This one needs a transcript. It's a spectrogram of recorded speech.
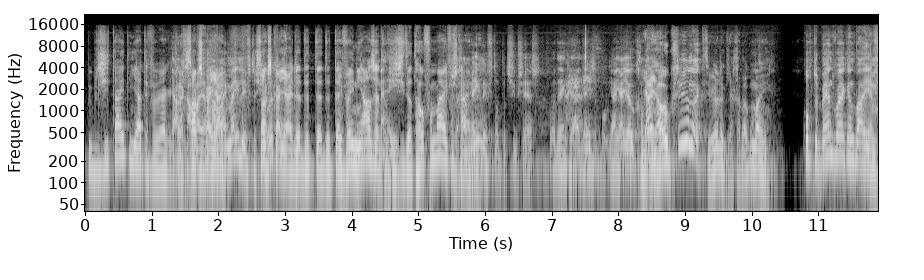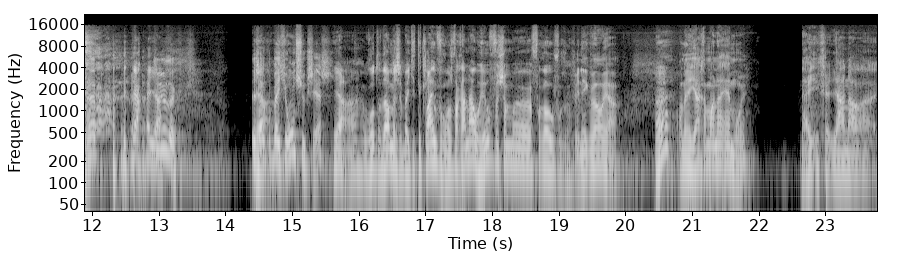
publiciteit die jij te verwerken ja, krijgt. Straks, wij, kan jij, meeliften, straks kan jij de, de, de, de tv niet aanzetten. Nee. want Je ziet dat hoofd van mij verschijnen. meeliften op het succes. Wat denk jij? Deze, ja, jij ook gewoon. Jij ook. Tuurlijk. Tuurlijk, jij gaat ook mee. Op de bandwagon bij hem. Ja, ja. Tuurlijk. Dat is Ja. ook een beetje ons succes. ja, Rotterdam is een beetje te klein voor ons. We gaan nou Hilversum eh veroveren. Vind ik wel, ja. Huh? Alleen jij gaat maar naar M, hoor. Nee, ik ga, ja, nou, eh,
